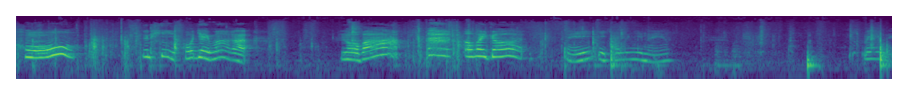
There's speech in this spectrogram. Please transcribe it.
โหดูดิโต๊ดใหญ่มากอะหล่อมา กโอ้ my god ไหนอีกอันนึงอยู่ไหนอะไม่อยู่ไหน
